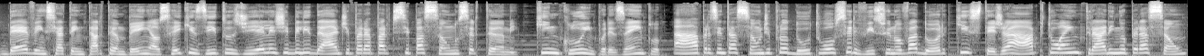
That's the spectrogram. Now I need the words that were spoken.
Devem se atentar também aos requisitos de elegibilidade para participação no certame, que incluem, por exemplo, a apresentação de produto ou serviço inovador que esteja apto a entrar em operação,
